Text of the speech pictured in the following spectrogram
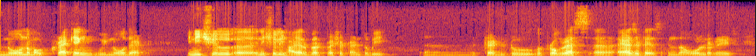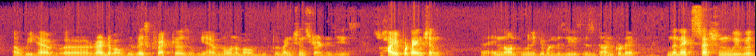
known about tracking we know that initial uh, initially higher blood pressure tend to be uh, tend to progress uh, as it is in the older age. We have read about the risk factors. We have known about the prevention strategies. So hypertension in non-communicable disease is done today. In the next session, we will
